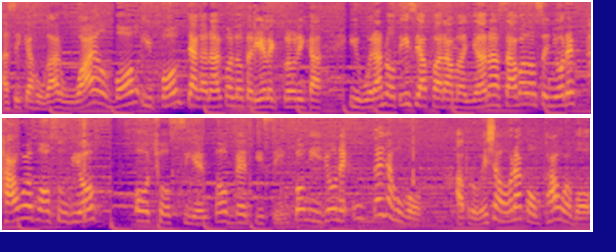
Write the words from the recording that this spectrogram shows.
Así que a jugar Wild Ball y ponte a ganar con Lotería Electrónica. Y buenas noticias para mañana sábado, señores. Powerball subió 825 millones. Usted ya jugó. Aprovecha ahora con Powerball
